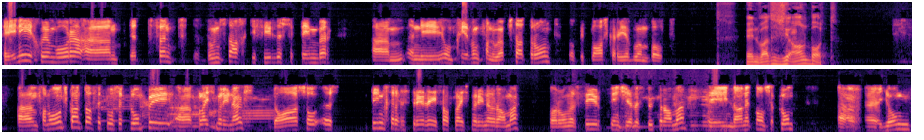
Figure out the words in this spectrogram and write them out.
Henny, goeiemôre. Ehm um, dit vind Woensdag die 4de September ehm um, in die omgewing van Hoopstad rond op die plaas Kareeboombult. En wat is die aanbod? Ehm um, van ons kant af het ons 'n klompie uh Flesh Merinos. Daarso is 10 geregistreerde SA vleismerino ramme, waaronder 4 potensiële stoetramme en dan het ons 'n klomp uh, uh jong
